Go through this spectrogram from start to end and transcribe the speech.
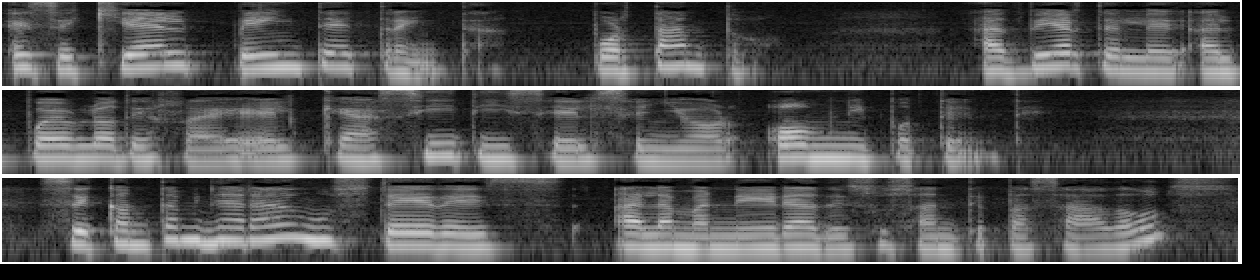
Ezequiel 20:30 Por tanto, adviértele al pueblo de Israel que así dice el Señor omnipotente. ¿Se contaminarán ustedes a la manera de sus antepasados?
